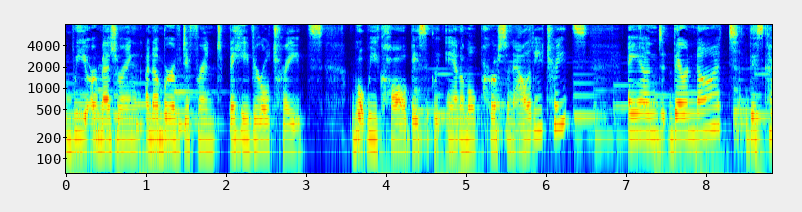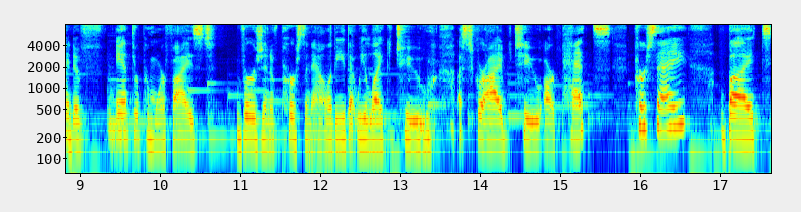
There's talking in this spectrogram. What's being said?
we are measuring a number of different behavioral traits, what we call basically animal personality traits. And they're not this kind of anthropomorphized version of personality that we like to ascribe to our pets, per se, but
